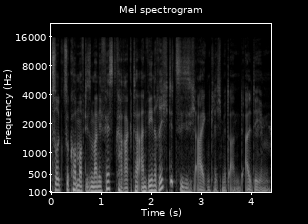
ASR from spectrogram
zurückzukommen auf diesen Manifestcharakter, an wen richtet sie sich eigentlich mit all dem?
